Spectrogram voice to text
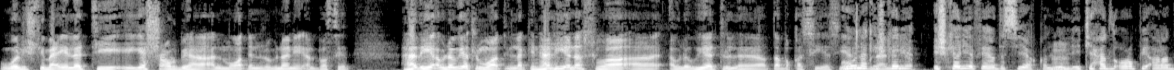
والاجتماعية التي يشعر بها المواطن اللبناني البسيط. هذه أولويات المواطن لكن هل هي نفسها آه، أولويات الطبقة السياسية هناك إشكالية, إشكالية في هذا السياق. م. الاتحاد الأوروبي أراد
